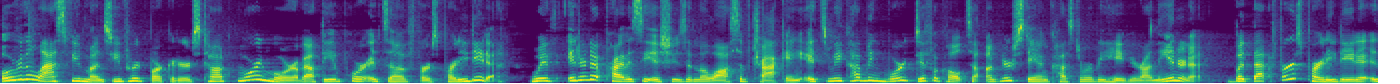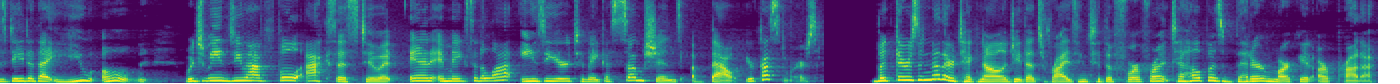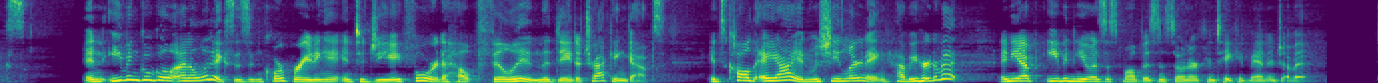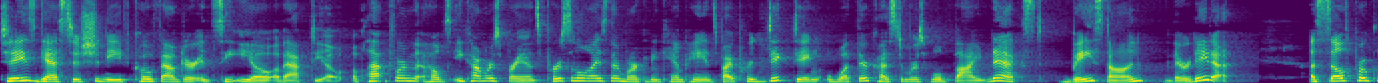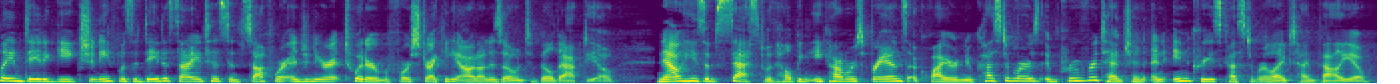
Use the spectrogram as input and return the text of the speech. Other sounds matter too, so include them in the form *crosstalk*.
Over the last few months, you've heard marketers talk more and more about the importance of first party data. With internet privacy issues and the loss of tracking, it's becoming more difficult to understand customer behavior on the internet. But that first party data is data that you own, which means you have full access to it, and it makes it a lot easier to make assumptions about your customers. But there's another technology that's rising to the forefront to help us better market our products. And even Google Analytics is incorporating it into GA4 to help fill in the data tracking gaps. It's called AI and machine learning. Have you heard of it? And yep, even you as a small business owner can take advantage of it. Today's guest is Shanif, co founder and CEO of Apteo, a platform that helps e commerce brands personalize their marketing campaigns by predicting what their customers will buy next based on their data. A self proclaimed data geek, Shanif was a data scientist and software engineer at Twitter before striking out on his own to build Apteo. Now he's obsessed with helping e commerce brands acquire new customers, improve retention, and increase customer lifetime value.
